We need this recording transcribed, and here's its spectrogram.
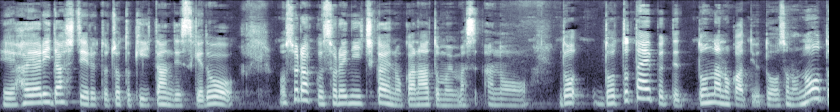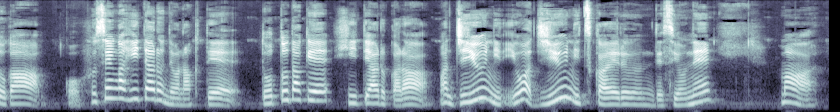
えー、流行り出しているとちょっと聞いたんですけど、おそらくそれに近いのかなと思います。あの、ドドットタイプってどんなのかっていうと、そのノートが、こう、付箋が引いてあるんではなくて、ドットだけ引いてあるから、まあ自由に、要は自由に使えるんですよね。まあ、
